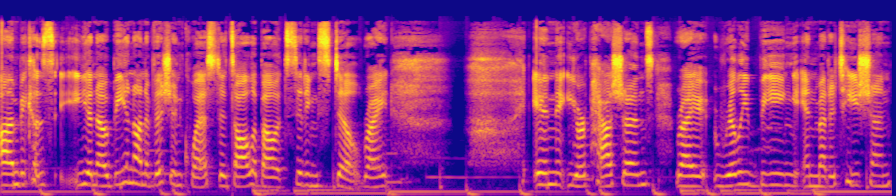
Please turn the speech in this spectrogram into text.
Um, because, you know, being on a Vision Quest, it's all about sitting still, right? In your passions, right? Really being in meditation,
